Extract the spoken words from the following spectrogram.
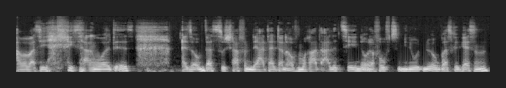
Aber was ich eigentlich sagen wollte ist, also um das zu schaffen, der hat halt dann auf dem Rad alle 10 oder 15 Minuten irgendwas gegessen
